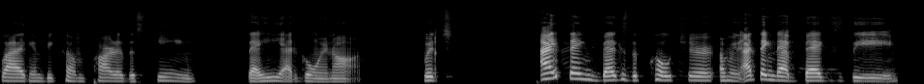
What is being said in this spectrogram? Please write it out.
flag and become part of the scheme that he had going on? Which I think begs the culture I mean, I think that begs the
